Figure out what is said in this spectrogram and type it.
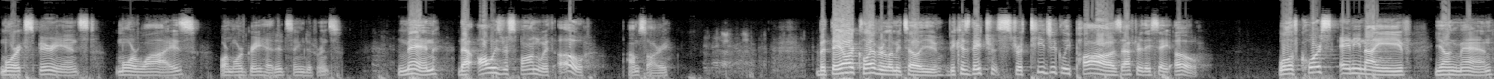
more experienced, more wise, or more gray headed, same difference. Men that always respond with, Oh, I'm sorry. But they are clever, let me tell you, because they tr- strategically pause after they say, Oh. Well, of course, any naive young man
